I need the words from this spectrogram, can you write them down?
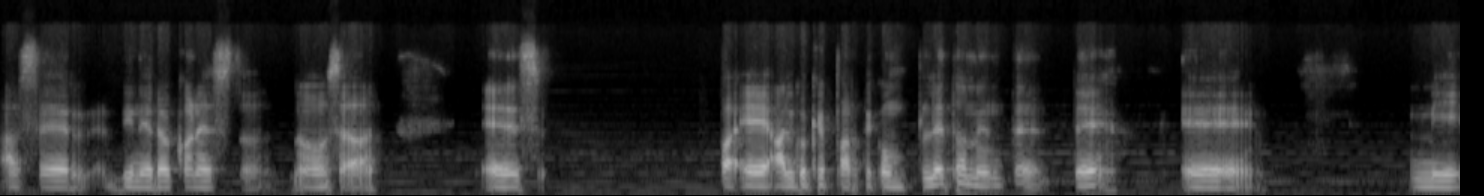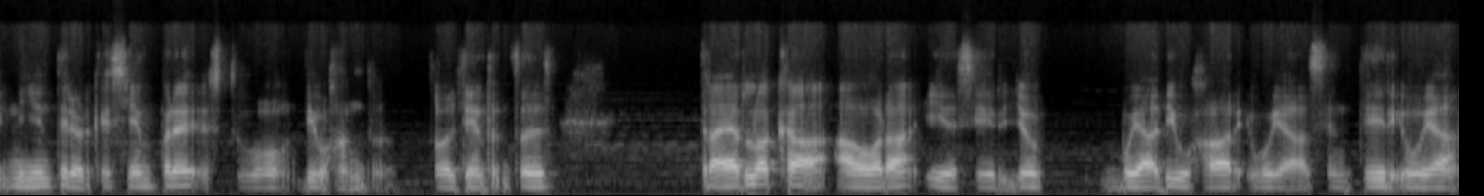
hacer dinero con esto, ¿no? O sea, es eh, algo que parte completamente de eh, mi niño interior que siempre estuvo dibujando todo el tiempo. Entonces, traerlo acá ahora y decir, yo voy a dibujar y voy a sentir y voy a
